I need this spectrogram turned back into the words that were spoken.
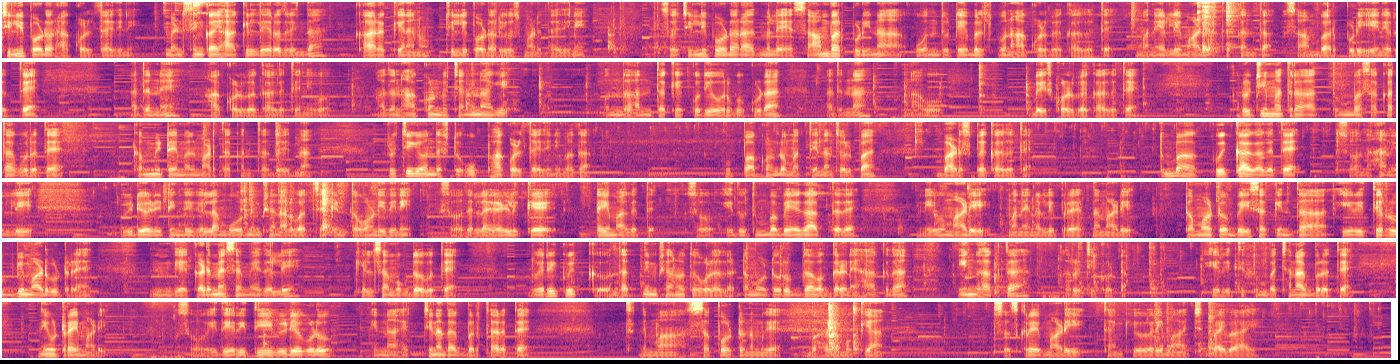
ಚಿಲ್ಲಿ ಪೌಡರ್ ಹಾಕ್ಕೊಳ್ತಾ ಇದ್ದೀನಿ. ಮೆಣಸಿನ್ಕಾಯಿ ಹಾಕಿಲ್ಲದೆ ಇರೋದ್ರಿಂದ ಖಾರಕ್ಕೆ ನಾನು ಚಿಲ್ಲಿ ಪೌಡರ್ ಯೂಸ್ ಮಾಡ್ತಾ ಇದ್ದೀನಿ. ಸೊ ಚಿಲ್ಲಿ ಪೌಡರ್ ಆದಮೇಲೆ ಸಾಂಬಾರು ಪುಡಿನ ಒಂದು ಟೇಬಲ್ ಸ್ಪೂನ್ ಹಾಕ್ಕೊಳ್ಬೇಕಾಗುತ್ತೆ. ಮನೆಯಲ್ಲಿ ಮಾಡಿರ್ತಕ್ಕಂಥ ಸಾಂಬಾರು ಪುಡಿ ಏನಿರುತ್ತೆ ಅದನ್ನೇ ಹಾಕ್ಕೊಳ್ಬೇಕಾಗುತ್ತೆ ನೀವು. ಅದನ್ನು ಹಾಕ್ಕೊಂಡು ಚೆನ್ನಾಗಿ ಒಂದು ಹಂತಕ್ಕೆ ಕುದಿಯೋವರೆಗೂ ಕೂಡ ಅದನ್ನು ನಾವು ಬೇಯಿಸ್ಕೊಳ್ಬೇಕಾಗುತ್ತೆ. ರುಚಿ ಮಾತ್ರ ತುಂಬ ಸಖತ್ತಾಗಿ ಬರುತ್ತೆ ಕಮ್ಮಿ ಟೈಮಲ್ಲಿ ಮಾಡ್ತಕ್ಕಂಥದ್ದು ಇದನ್ನ. ರುಚಿಗೆ ಒಂದಷ್ಟು ಉಪ್ಪು ಹಾಕ್ಕೊಳ್ತಾ ಇದ್ದೀನಿ ಇವಾಗ. ಉಪ್ಪು ಹಾಕ್ಕೊಂಡು ಮತ್ತೆ ಇನ್ನೊಂದು ಸ್ವಲ್ಪ ಬಾಡಿಸ್ಬೇಕಾಗುತ್ತೆ. ತುಂಬ ಕ್ವಿಕ್ಕಾಗುತ್ತೆ ಸೊ ನಾನಿಲ್ಲಿ ವಿಡಿಯೋ ಎಡಿಟಿಂಗಿಗೆಲ್ಲ ಮೂರು ನಿಮಿಷ ನಲ್ವತ್ತು ಸೆಕೆಂಡ್ ತೊಗೊಂಡಿದ್ದೀನಿ. ಸೊ ಅದೆಲ್ಲ ಹೇಳಲಿಕ್ಕೆ ಟೈಮ್ ಆಗುತ್ತೆ. ಸೊ ಇದು ತುಂಬ ಬೇಗ ಆಗ್ತದೆ. ನೀವು ಮಾಡಿ, ಮನೆಯಲ್ಲಿ ಪ್ರಯತ್ನ ಮಾಡಿ. ಟೊಮೊಟೊ ಬೇಯಿಸೋಕ್ಕಿಂತ ಈ ರೀತಿ ರುಬ್ಬಿ ಮಾಡಿಬಿಟ್ರೆ ನಿಮಗೆ ಕಡಿಮೆ ಸಮಯದಲ್ಲಿ ಕೆಲಸ ಮುಗ್ದೋಗುತ್ತೆ. ವೆರಿ ಕ್ವಿಕ್ ಒಂದು ಹತ್ತು ನಿಮಿಷನೂ ತೊಗೊಳ್ಳಲ್ಲ ಟೊಮೊಟೊ ರುಬ್ದ, ಒಗ್ಗರಣೆ ಹಾಕ್ದ, ಹಿಂಗೆ ಹಾಕ್ತಾ ರುಚಿ ಕೊಟ್ಟ. ಈ ರೀತಿ ತುಂಬ ಚೆನ್ನಾಗಿ ಬರುತ್ತೆ. ನೀವು ಟ್ರೈ ಮಾಡಿ. ಸೊ ಇದೇ ರೀತಿ ವಿಡಿಯೋಗಳು ಇನ್ನು ಹೆಚ್ಚಿನದಾಗಿ ಬರ್ತಾ ಇರುತ್ತೆ. ನಿಮ್ಮ ಸಪೋರ್ಟು ನಮಗೆ ಬಹಳ ಮುಖ್ಯ. ಸಬ್ಸ್ಕ್ರೈಬ್ ಮಾಡಿ. Thank you very much bye bye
